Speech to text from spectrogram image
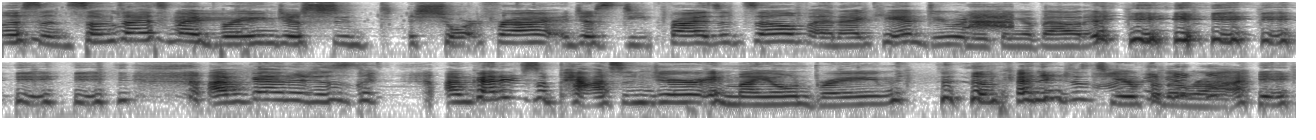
Listen, sometimes my brain just short fry, just deep fries itself, and I can't do anything about it. I'm kind of just, I'm kind of just a passenger in my own brain. I'm kind of just here for the ride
